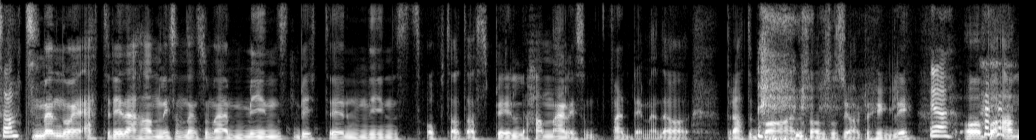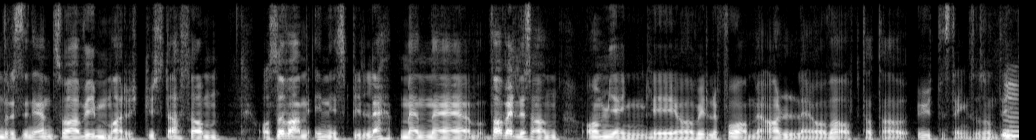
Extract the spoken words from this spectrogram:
sant. Men nå i ettertid er han liksom den som er minst bitter, minst opptatt av spill. Han er liksom ferdig med det og prater bare sånn sosialt og hyggelig. Ja. Og på andre siden igjen så har vi Markus, da, som også var med inne i spillet, men eh, var veldig sånn omgjengelig og ville få med alle og var opptatt av utestengelse og sånne ting.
